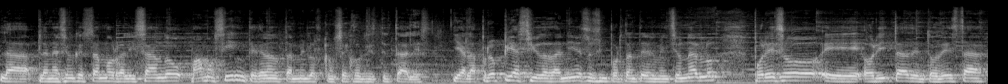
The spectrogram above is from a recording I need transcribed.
la, planeación que estamos realizando vamos a ir integrando también los consejos distritales y a la propia ciudadanía, eso es importante mencionarlo, por eso eh, ahorita dentro de esta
